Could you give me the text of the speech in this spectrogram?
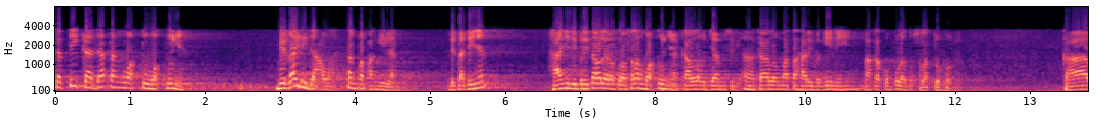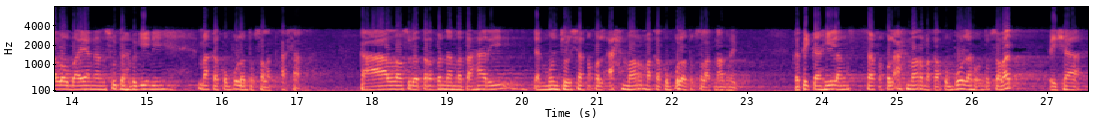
ketika datang waktu-waktunya. Bighairi dakwah tanpa panggilan. Jadi tadinya hanya diberitahu oleh Rasulullah SAW waktunya. Kalau jam uh, kalau matahari begini maka kumpul untuk salat duhur. Kalau bayangan sudah begini maka kumpul untuk salat asar. Kalau sudah terbenam matahari dan muncul syafaqul ahmar maka kumpul untuk salat maghrib. Ketika hilang syafaqul ahmar maka kumpullah untuk salat isya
